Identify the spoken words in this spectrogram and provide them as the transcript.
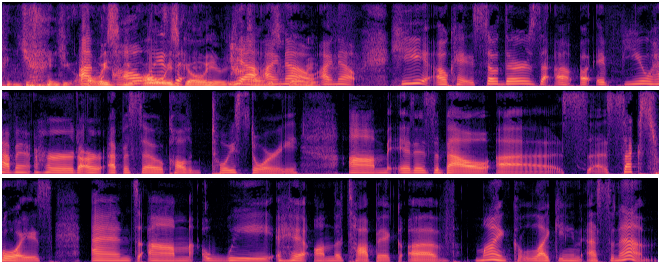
yeah, you I'm always you always go here. You Yeah, I know. I know. He okay. So there's uh, uh, if you haven't heard our episode called Toy Story, um, it is about uh, s- uh, sex toys, and um, we hit on the topic of Mike liking S and M.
